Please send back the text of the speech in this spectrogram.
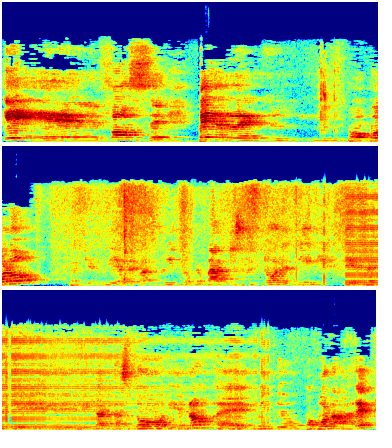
che eh, fosse per il popolo perché lui aveva scritto che padre scrittore di, eh, di, di cantastorie, no? eh, quindi un popolare,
